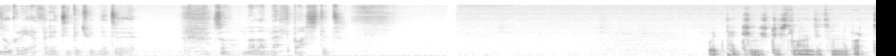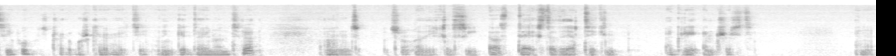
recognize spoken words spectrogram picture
no great affinity between the two. So another myth busted. Wood pigeons just landed on the bird table. Let's try to work out how to think get down onto it. And I don't know whether you can see that's Dexter there taking a great interest in it.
